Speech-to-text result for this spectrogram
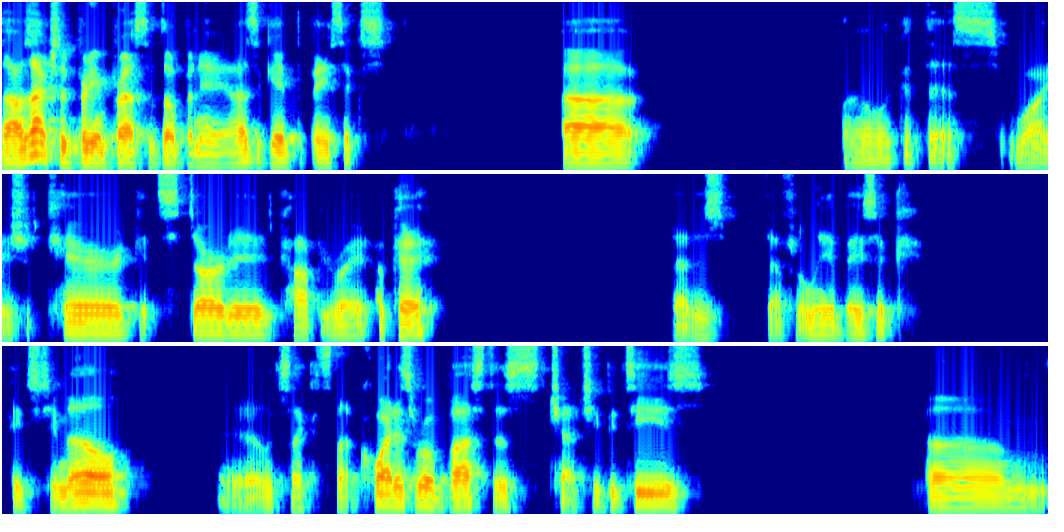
So I was actually pretty impressed with OpenAI as it gave the basics. Uh, oh, look at this. Why you should care, get started, copyright. Okay. That is definitely a basic HTML. It looks like it's not quite as robust as ChatGPT's. Um,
